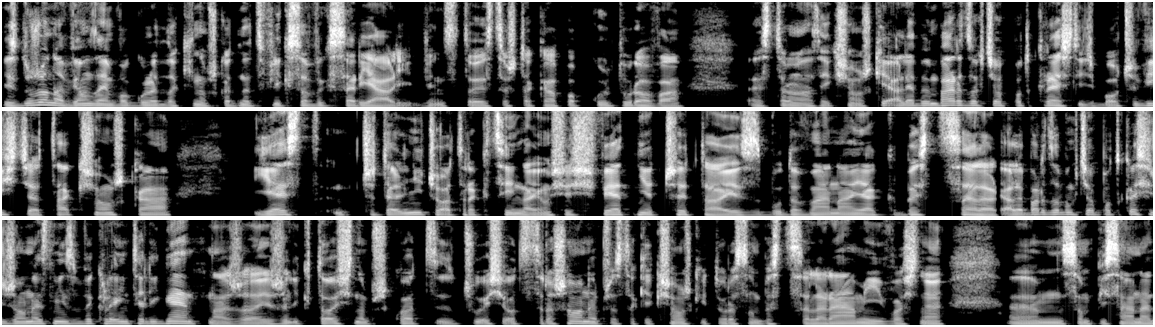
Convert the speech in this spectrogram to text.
Jest dużo nawiązań w ogóle do takich na przykład Netflixowych seriali, więc to jest też taka popkulturowa e, strona tej książki. Ale ja bym bardzo chciał podkreślić, bo oczywiście ta książka jest czytelniczo atrakcyjna, ją się świetnie czyta, jest zbudowana jak bestseller, ale bardzo bym chciał podkreślić, że ona jest niezwykle inteligentna, że jeżeli ktoś na przykład czuje się odstraszony przez takie książki, które są bestsellerami właśnie um, są pisane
